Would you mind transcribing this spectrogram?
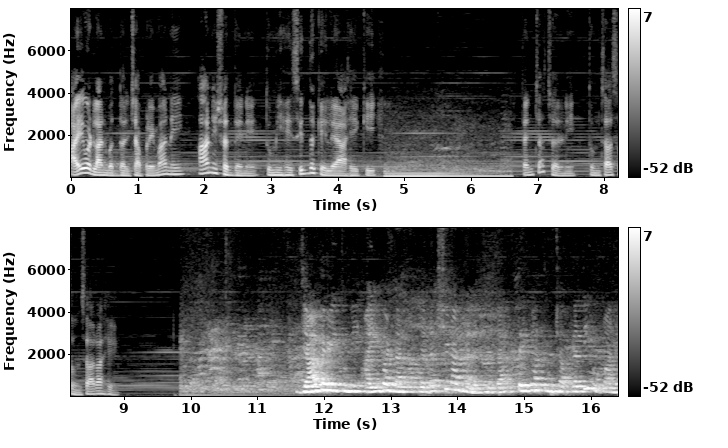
आई वडिलांबद्दलच्या प्रेमाने आणि श्रद्धेने तुम्ही हे सिद्ध केले आहे की त्यांच्या चरणी तुमचा संसार आहे. ज्यावेळी तुम्ही आई वडिलांना प्रदक्षिणा घालत होता तेव्हा तुमच्या प्रतिरूपाने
